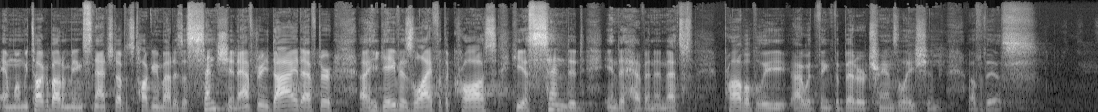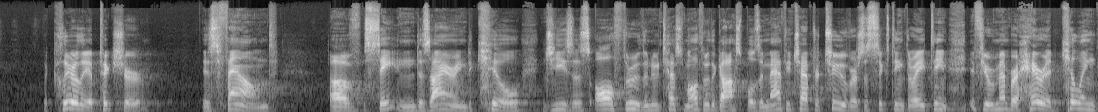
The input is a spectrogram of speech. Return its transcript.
And when we talk about him being snatched up, it's talking about his ascension. After he died, after uh, he gave his life at the cross, he ascended into heaven. And that's probably, I would think, the better translation of this. But clearly, a picture is found of Satan desiring to kill Jesus all through the New Testament, all through the Gospels. In Matthew chapter 2, verses 16 through 18, if you remember Herod killing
